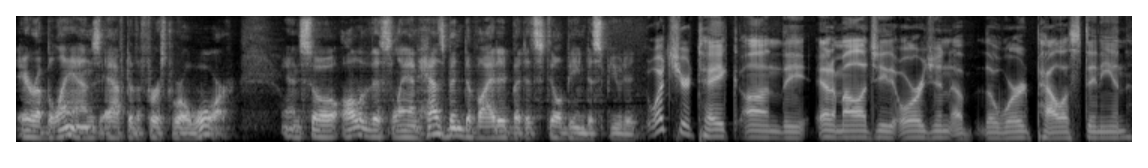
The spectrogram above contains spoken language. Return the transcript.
arab lands after the first world war and so all of this land has been divided but it's still being disputed what's your take on the etymology the origin of the word palestinian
